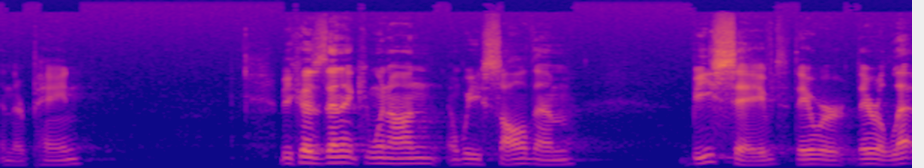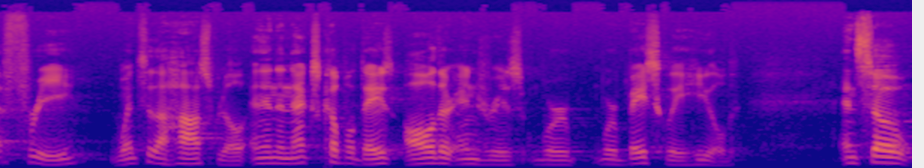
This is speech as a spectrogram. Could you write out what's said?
and their pain. Because then it went on and we saw them be saved. They were, they were let free, went to the hospital, and in the next couple days, all their injuries were, were basically healed. And so,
